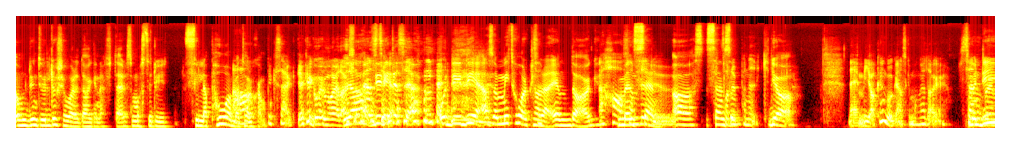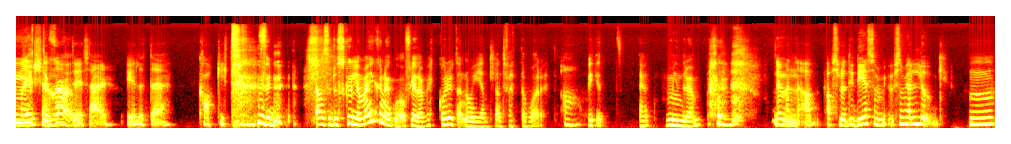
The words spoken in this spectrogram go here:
Om du inte vill duscha håret dagen efter så måste du fylla på med Ja, torrschampo. exakt. Jag kan gå hur många dagar Ja, som helst det är tänkte jag säga. Och det är det, alltså mitt hår klarar en dag. Jaha, men sen blir du- ja, sen Får så, du panik? Ja, Nej, men jag kan gå ganska många dagar. Sen Men det är börjar man ju känna att det är, så här, är lite kakigt. för alltså då skulle man ju kunna gå flera veckor utan att egentligen tvätta håret. ja. Vilket är min dröm. Nej, men absolut. Det är det som, som jag lugg. Mm.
